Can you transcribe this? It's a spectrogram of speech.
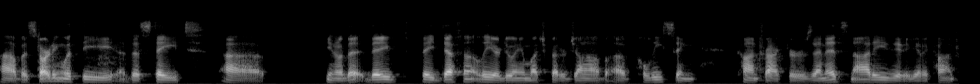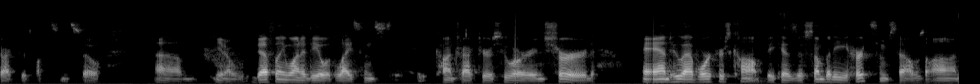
uh, but starting with the the state, uh, you know, that they they definitely are doing a much better job of policing contractors, and it's not easy to get a contractor's license. So, um, you know, definitely want to deal with licensed contractors who are insured and who have workers' comp because if somebody hurts themselves on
